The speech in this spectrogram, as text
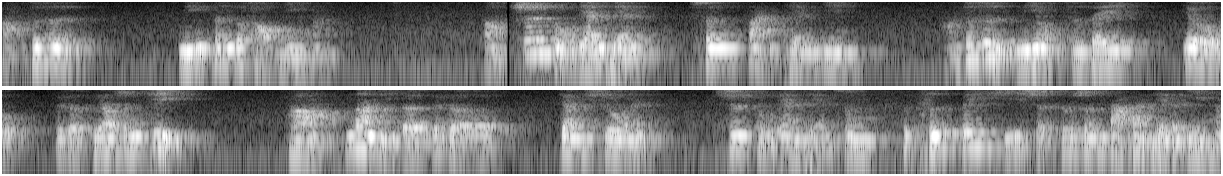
啊，就是名称就好名嘛，啊，施主良田，生梵天音，啊，就是你有慈悲，又这个不要生气。啊，那你的这个将修呢，施主良田生慈悲喜舍，就生大梵天的因呐。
